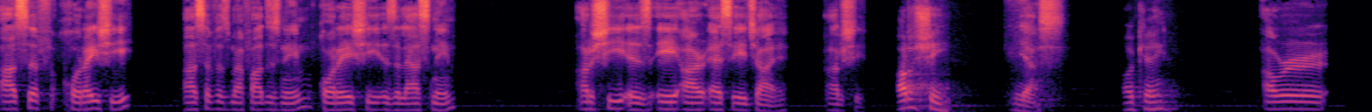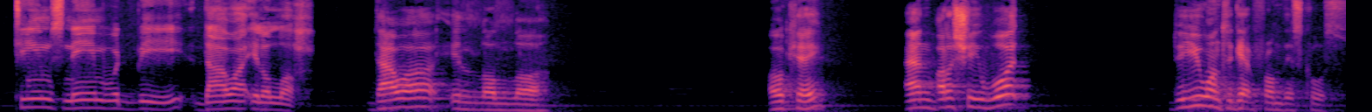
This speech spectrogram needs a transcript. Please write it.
Asif Qureshi. Asif is my father's name. Qureshi is the last name. Arshi is A R S H I. Arshi. Arshi. Yes. Okay. Our team's name would be Dawa ilallah. Dawa illallah. Okay. And Arshi, what do you want to get from this course?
